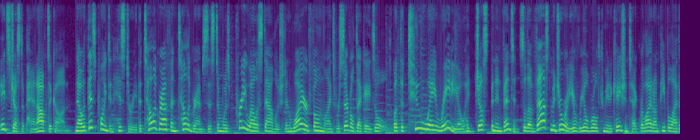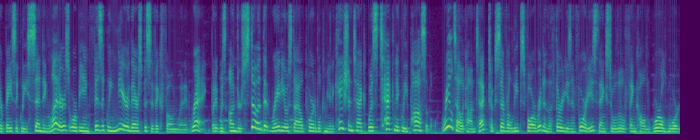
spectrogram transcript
it's just a panopticon. Now, at this point in history, the telegraph and telegram system was pretty well established, and wired phone lines were several decades old, but the two way radio had just been invented, so the vast majority of real world communication tech relied on people either basically sending letters or being physically near their specific phone when it rang, but it was understood that radio style portable communication tech was technically possible. Real telecom tech took several leaps forward in the 30s and 40s thanks to a little thing called World War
